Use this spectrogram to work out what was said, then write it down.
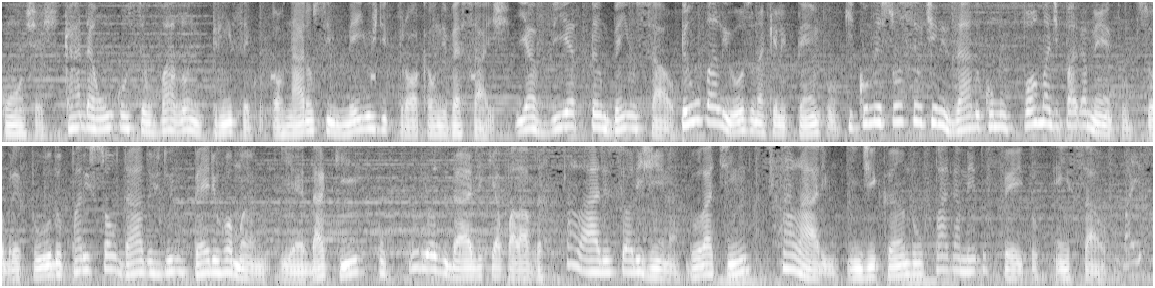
conchas, cada um com seu valor intrínseco, tornaram-se meios de troca universais. E havia também o sal, tão valioso naquele tempo que começou a ser utilizado como forma de pagamento, sobretudo para os soldados do Império Romano. E é daqui, por curiosidade, que a palavra salário se origina, do latim salário, indicando o pagamento feito em sal. Mas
